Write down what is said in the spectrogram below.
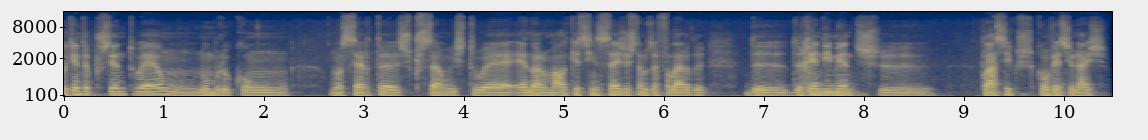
80% é um número com uma certa expressão. Isto é, é normal que assim seja. Estamos a falar de, de, de rendimentos uh, clássicos, convencionais.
